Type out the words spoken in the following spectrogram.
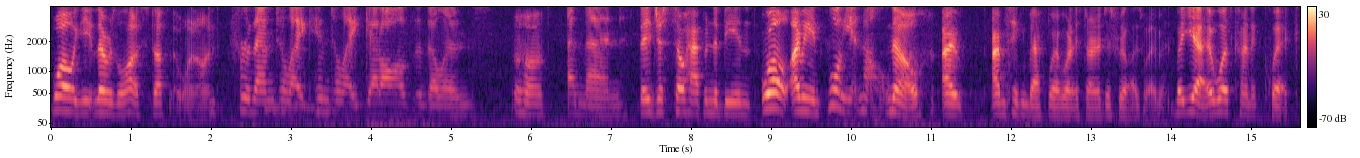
Well, there was a lot of stuff that went on. for them to like him to like get all of the villains Uh huh. And then They just so happened to be in. Well, I mean, well yeah no no, I I'm taking back what what I started. I just realized what I meant. But yeah, it was kind of quick.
